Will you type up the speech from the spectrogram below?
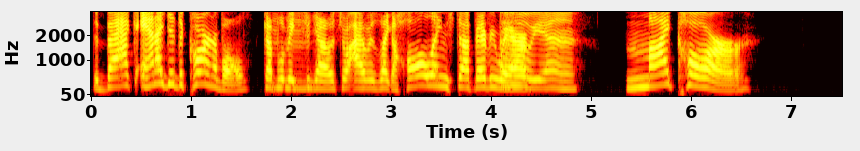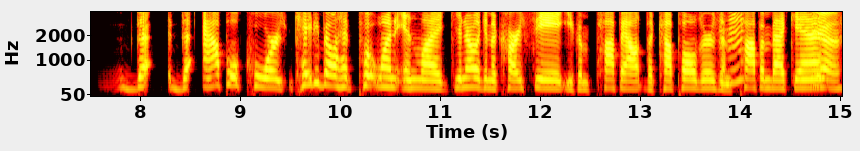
the back, and I did the carnival a couple of weeks mm-hmm. ago. So I was like hauling stuff everywhere oh yeah my car the the apple core katie bell had put one in like you know like in the car seat you can pop out the cup holders and mm-hmm. pop them back in Yeah.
